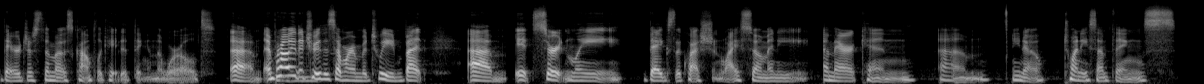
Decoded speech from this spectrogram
they're just the most complicated thing in the world. Um, and probably mm-hmm. the truth is somewhere in between, but um, it certainly begs the question why so many American, um, you know, 20 somethings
